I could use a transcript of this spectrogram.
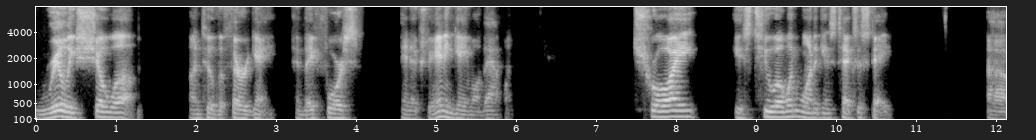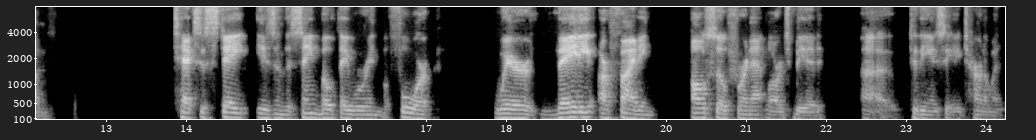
really show up until the third game, and they forced an extra inning game on that one. Troy is 2 0 1 against Texas State. Um, Texas State is in the same boat they were in before, where they are fighting also for an at large bid uh, to the NCAA tournament.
